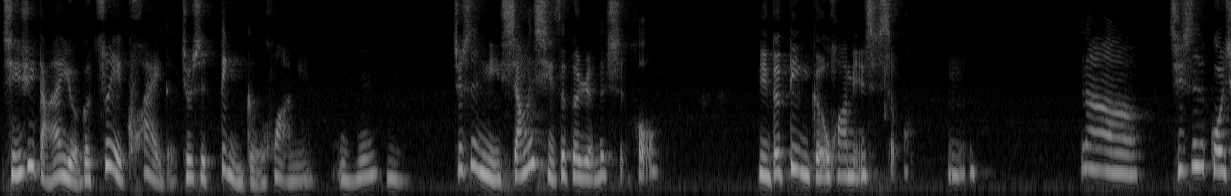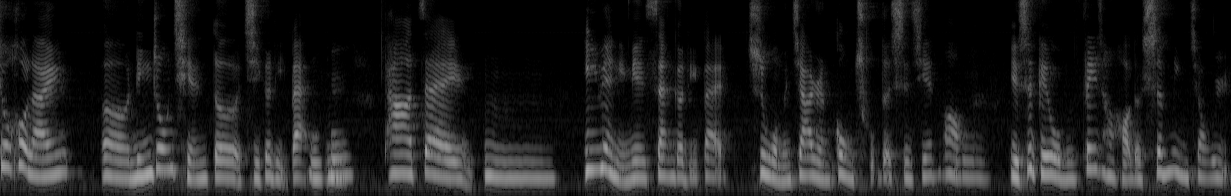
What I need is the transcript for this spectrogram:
情绪档案有个最快的就是定格画面，嗯哼，嗯，就是你想起这个人的时候，你的定格画面是什么？嗯，那其实国秀后来呃临终前的几个礼拜，嗯哼嗯，他在嗯医院里面三个礼拜是我们家人共处的时间啊、嗯也是给我们非常好的生命教育。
